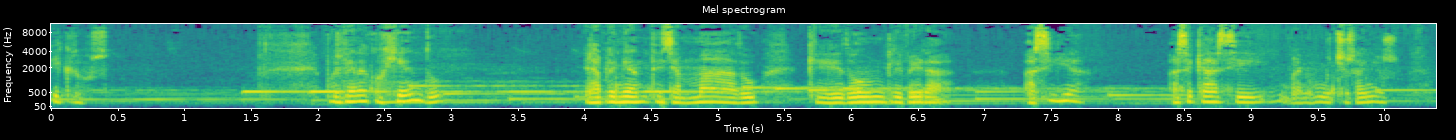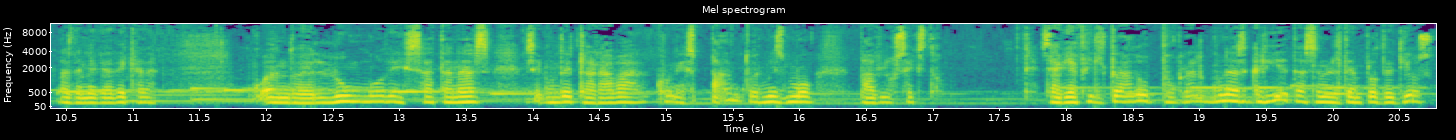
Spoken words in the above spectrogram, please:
y cruz. Pues bien acogiendo el apremiante llamado que don Rivera hacía hace casi, bueno, muchos años, más de media década, cuando el humo de Satanás, según declaraba con espanto el mismo Pablo VI, se había filtrado por algunas grietas en el templo de Dios.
